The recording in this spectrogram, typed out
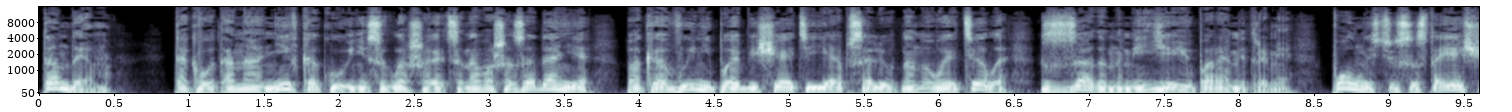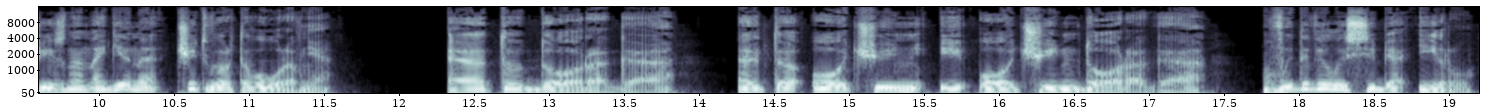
тандем. Так вот, она ни в какую не соглашается на ваше задание, пока вы не пообещаете ей абсолютно новое тело с заданными ею параметрами, полностью состоящее из наногена четвертого уровня. «Это дорого. Это очень и очень дорого», Выдавил из себя Иру.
